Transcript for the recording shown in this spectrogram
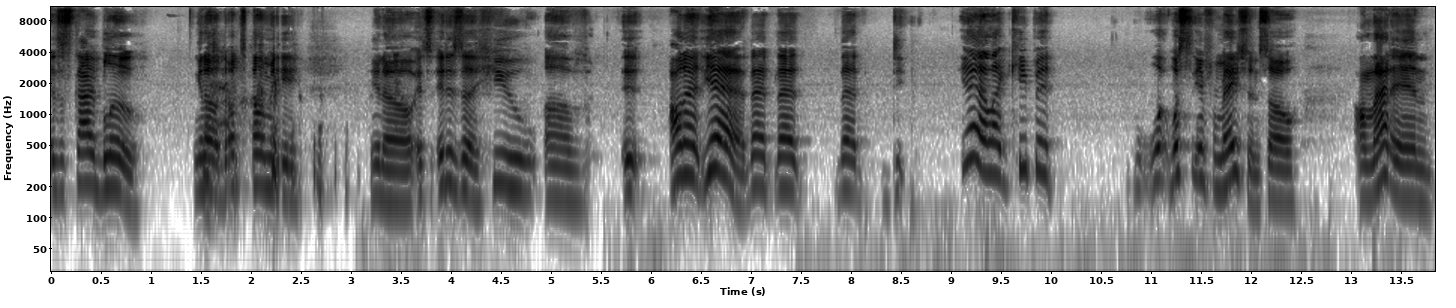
It's a sky blue. You know, don't tell me. You know, it's it is a hue of it. All that, yeah, that that that, yeah, like keep it. What what's the information? So on that end,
